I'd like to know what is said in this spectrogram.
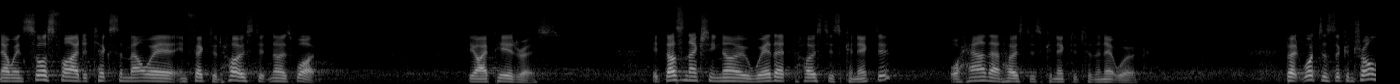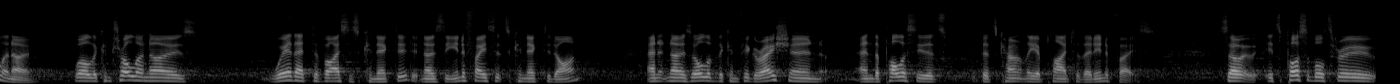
Now, when SourceFire detects a malware-infected host, it knows what? The IP address. It doesn't actually know where that host is connected or how that host is connected to the network. But what does the controller know? Well, the controller knows where that device is connected, it knows the interface it's connected on, and it knows all of the configuration and the policy that's, that's currently applied to that interface. So it's possible through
